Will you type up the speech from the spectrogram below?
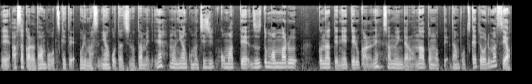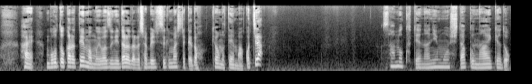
えー、朝から暖房をつけております。にゃんこたちのためにね。もうにゃんこも縮こまって、ずっとまん丸くなって寝てるからね、寒いんだろうなと思って暖房つけておりますよ。はい。冒頭からテーマも言わずにダラダラ喋りすぎましたけど、今日のテーマはこちら。寒くて何もしたくないけど、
